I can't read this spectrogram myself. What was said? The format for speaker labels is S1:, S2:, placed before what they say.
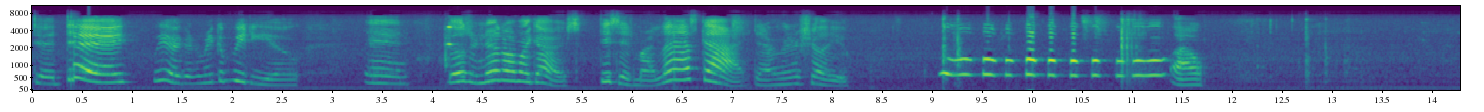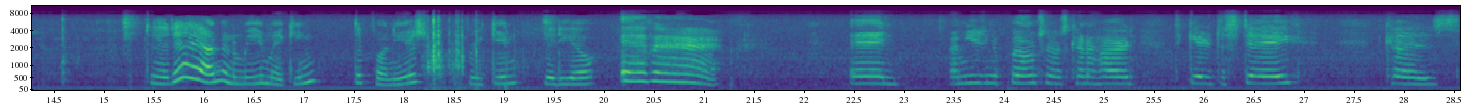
S1: Today we are going to make a video and those are not all my guys. This is my last guy that I'm going to show you. Ow. Today I'm going to be making the funniest freaking video ever. And I'm using a phone so it's kind of hard to get it to stay because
